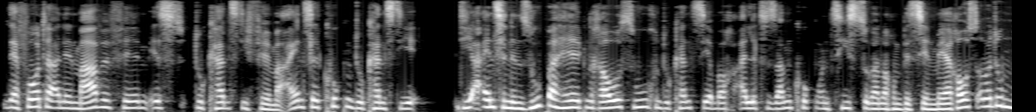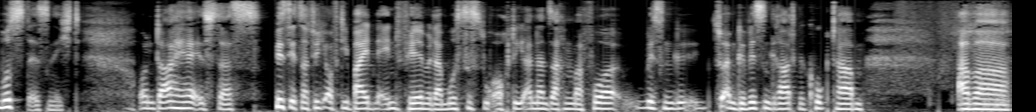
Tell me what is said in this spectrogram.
der Vorteil an den Marvel-Filmen ist, du kannst die Filme einzeln gucken, du kannst die die einzelnen Superhelden raussuchen, du kannst sie aber auch alle zusammen gucken und ziehst sogar noch ein bisschen mehr raus, aber du musst es nicht. Und daher ist das, bis jetzt natürlich auf die beiden Endfilme, da musstest du auch die anderen Sachen mal vor bisschen, zu einem gewissen Grad geguckt haben. Aber.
